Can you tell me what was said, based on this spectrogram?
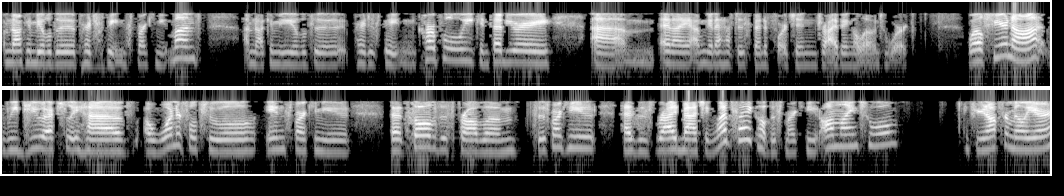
I'm not going to be able to participate in Smart Commute Month. I'm not going to be able to participate in Carpool Week in February, um, and I, I'm going to have to spend a fortune driving alone to work. Well, fear not, we do actually have a wonderful tool in Smart Commute that solves this problem. So Smart Commute has this ride matching website called the Smart Commute Online Tool. If you're not familiar,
